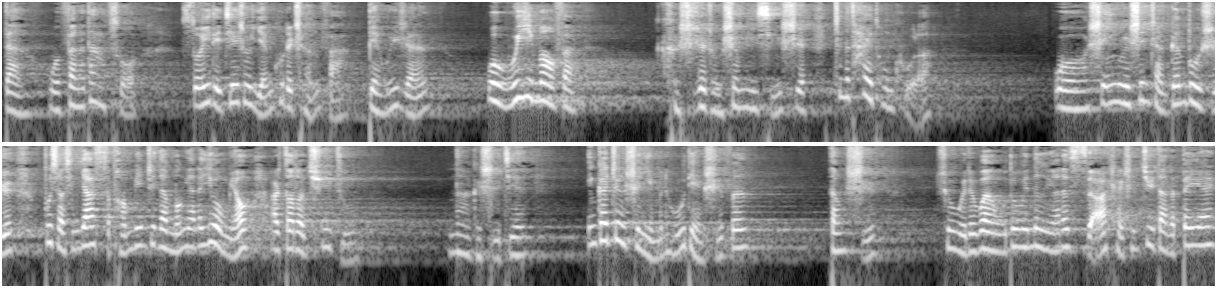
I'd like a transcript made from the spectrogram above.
但我犯了大错，所以得接受严酷的惩罚，贬为人。我无意冒犯，可是这种生命形式真的太痛苦了。我是因为伸展根部时不小心压死旁边正在萌芽的幼苗而遭到驱逐。那个时间，应该正是你们的五点十分。当时，周围的万物都为嫩芽的死而产生巨大的悲哀，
